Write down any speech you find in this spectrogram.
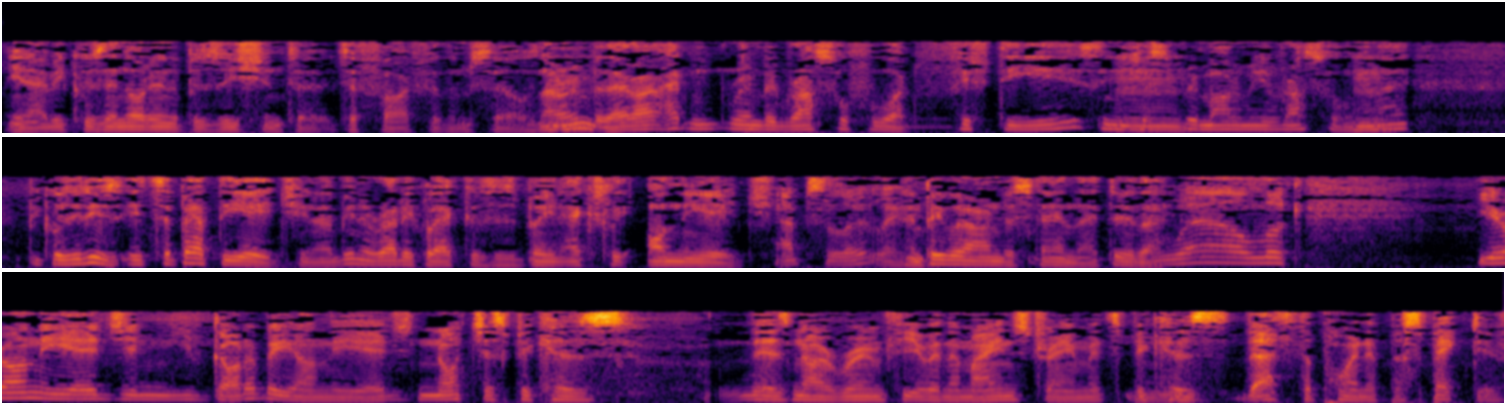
you know, because they're not in a position to, to fight for themselves. And I remember that. I hadn't remembered Russell for what, 50 years, and you just reminded me of Russell, you know? Because it is, it's about the edge, you know. Being a radical activist has been actually on the edge. Absolutely. And people don't understand that, do they? Well, look, you're on the edge and you've got to be on the edge, not just because there's no room for you in the mainstream, it's because that's the point of perspective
